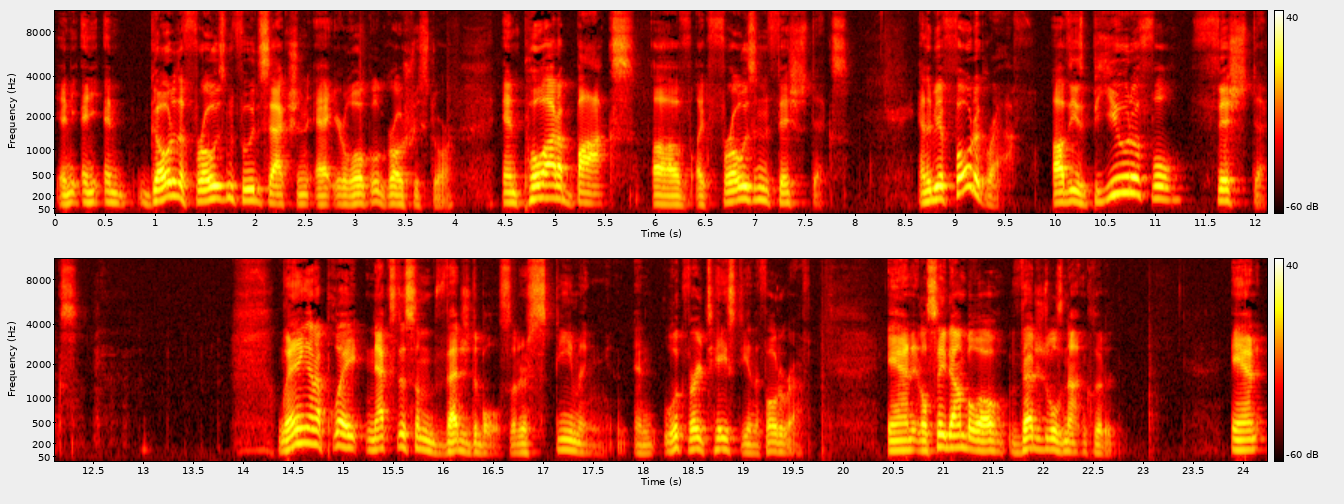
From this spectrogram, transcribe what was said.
And, and, and go to the frozen food section at your local grocery store and pull out a box of like frozen fish sticks. And there'll be a photograph of these beautiful fish sticks laying on a plate next to some vegetables that are steaming and look very tasty in the photograph. And it'll say down below, vegetables not included. And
